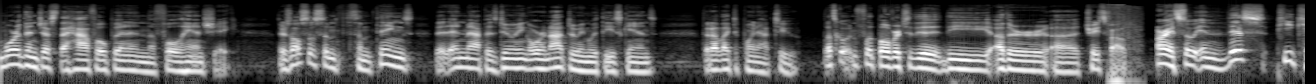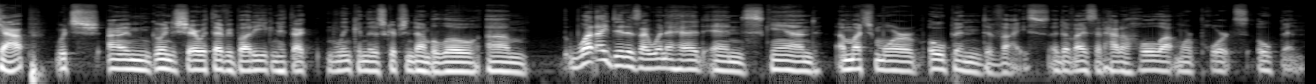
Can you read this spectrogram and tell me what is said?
more than just the half open and the full handshake. There's also some, some things that Nmap is doing or not doing with these scans that I'd like to point out too. Let's go and flip over to the, the other uh, trace file. All right, so in this PCAP, which I'm going to share with everybody, you can hit that link in the description down below. Um, what I did is I went ahead and scanned a much more open device, a device that had a whole lot more ports open.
